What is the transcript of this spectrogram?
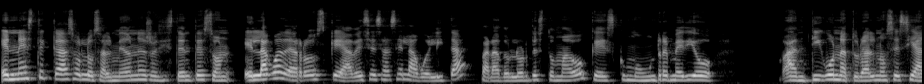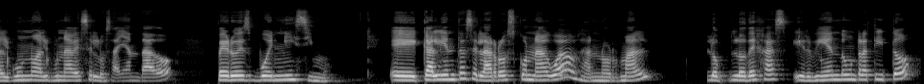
En este caso, los almidones resistentes son el agua de arroz que a veces hace la abuelita para dolor de estómago, que es como un remedio antiguo, natural. No sé si alguno alguna vez se los hayan dado, pero es buenísimo. Eh, calientas el arroz con agua, o sea, normal, lo, lo dejas hirviendo un ratito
